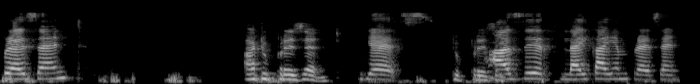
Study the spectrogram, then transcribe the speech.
present. Ah, to present. Yes. To present. Hazir, like I am present.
